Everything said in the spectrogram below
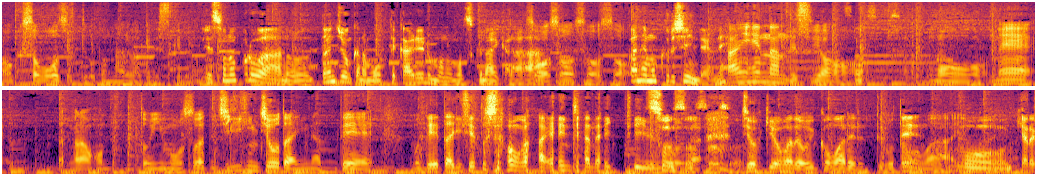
のクソ坊主ってことになるわけですけれども。で、その頃は、あの、ダンジョンから持って帰れるものも少ないから、そうそうそうそうお。金も苦しいんだよね。大変なんですよもうね、だから本当にもうそうやって自利品状態になって、もうデータリセットした方が早いんじゃないっていうそうなそうそう。状況まで追い込まれるってことでもまあ、もう、キャラ、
